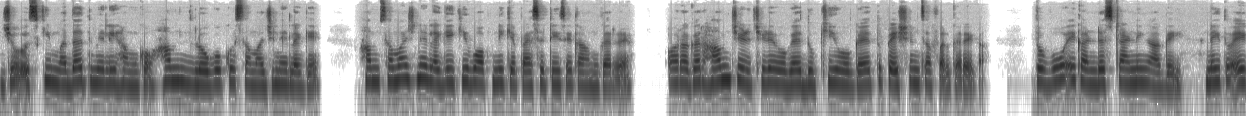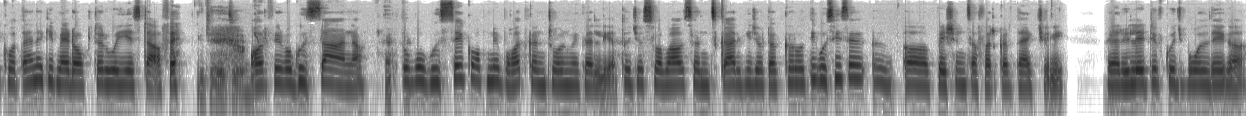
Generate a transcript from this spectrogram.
जो उसकी मदद मिली हमको हम लोगों को समझने लगे। हम समझने लगे कि वो अपनी कैपेसिटी से काम कर रहे हैं। और अगर हम चिड़चिड़े हो गए दुखी हो गए तो पेशेंट सफ़र करेगा। तो वो एक अंडरस्टैंडिंग आ गई। नहीं तो एक होता है ना कि मैं डॉक्टर हूँ ये स्टाफ है। जी जी। और फिर वो गुस्सा आना। तो वो गुस्से को अपने बहुत कंट्रोल में कर लिया। तो जो स्वभाव संस्कार की जो टक्कर होती उसी से पेशेंट सफ़र करता है एक्चुअली या रिलेटिव कुछ बोल देगा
